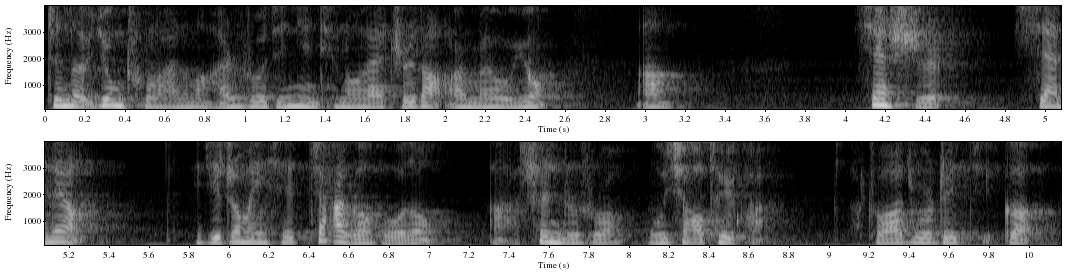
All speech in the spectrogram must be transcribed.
真的用出来了吗？还是说仅仅停留在知道而没有用啊？限时、限量以及这么一些价格活动啊，甚至说无效退款，主要就是这几个。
